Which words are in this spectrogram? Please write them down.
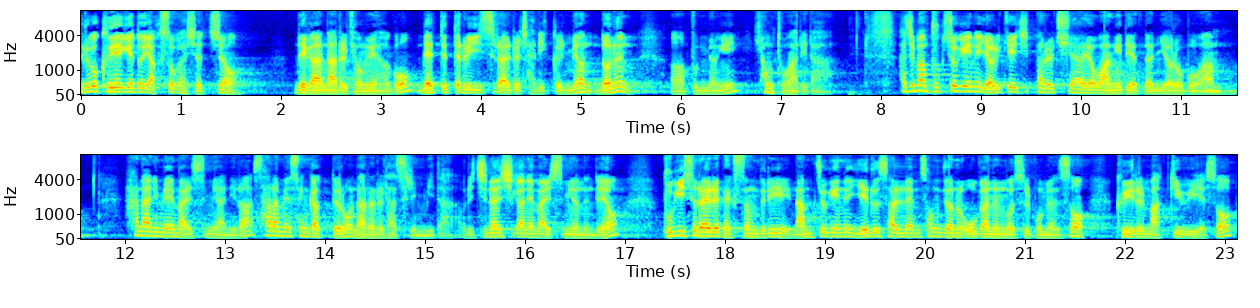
그리고 그에게도 약속하셨죠. 내가 나를 경외하고 내 뜻대로 이스라엘을 잘 이끌면 너는 어, 분명히 형통하리라. 하지만 북쪽에 있는 열 개의 지파를 취하여 왕이 되었던 여로보암 하나님의 말씀이 아니라 사람의 생각대로 나라를 다스립니다. 우리 지난 시간의 말씀이었는데요. 북이스라엘의 백성들이 남쪽에 있는 예루살렘 성전을 오가는 것을 보면서 그 일을 막기 위해서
